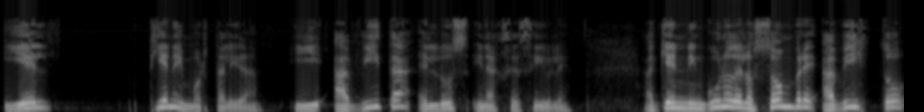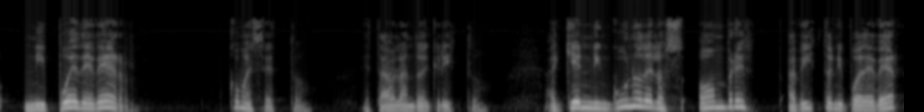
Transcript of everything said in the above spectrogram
Y Él tiene inmortalidad y habita en luz inaccesible, a quien ninguno de los hombres ha visto ni puede ver. ¿Cómo es esto? Está hablando de Cristo. A quien ninguno de los hombres ha visto ni puede ver,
